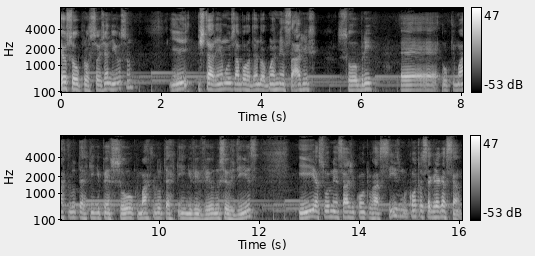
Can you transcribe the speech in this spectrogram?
Eu sou o professor Janilson e estaremos abordando algumas mensagens sobre é, o que Martin Luther King pensou, o que Martin Luther King viveu nos seus dias e a sua mensagem contra o racismo e contra a segregação.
